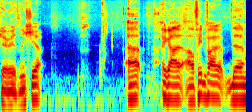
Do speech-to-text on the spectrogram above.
Der will jetzt nicht hier. Äh, egal, auf jeden Fall. Äh,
